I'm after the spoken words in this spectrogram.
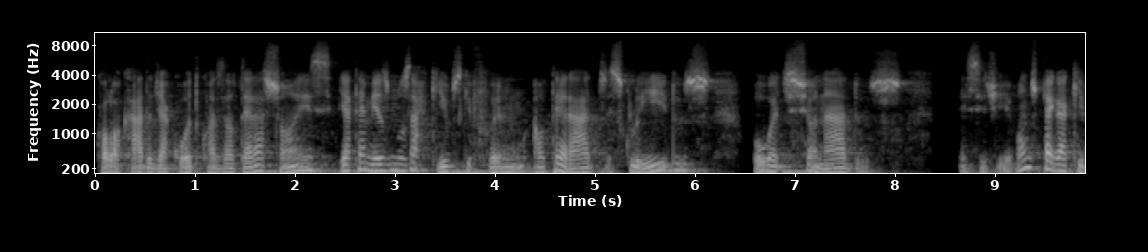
colocada de acordo com as alterações e até mesmo os arquivos que foram alterados, excluídos ou adicionados nesse dia. Vamos pegar aqui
